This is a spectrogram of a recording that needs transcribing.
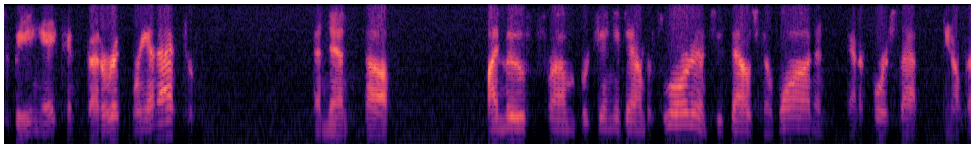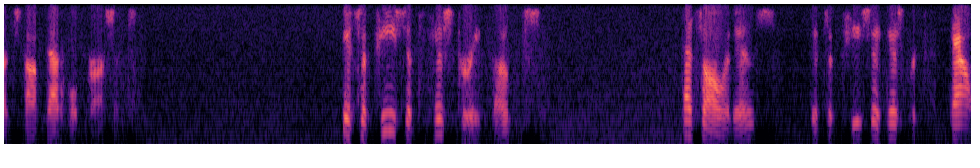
to being a Confederate reenactor. And then uh, I moved from Virginia down to Florida in 2001, and, and of course that you know that stopped that whole process. It's a piece of history, folks. That's all it is. It's a piece of history. Now,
